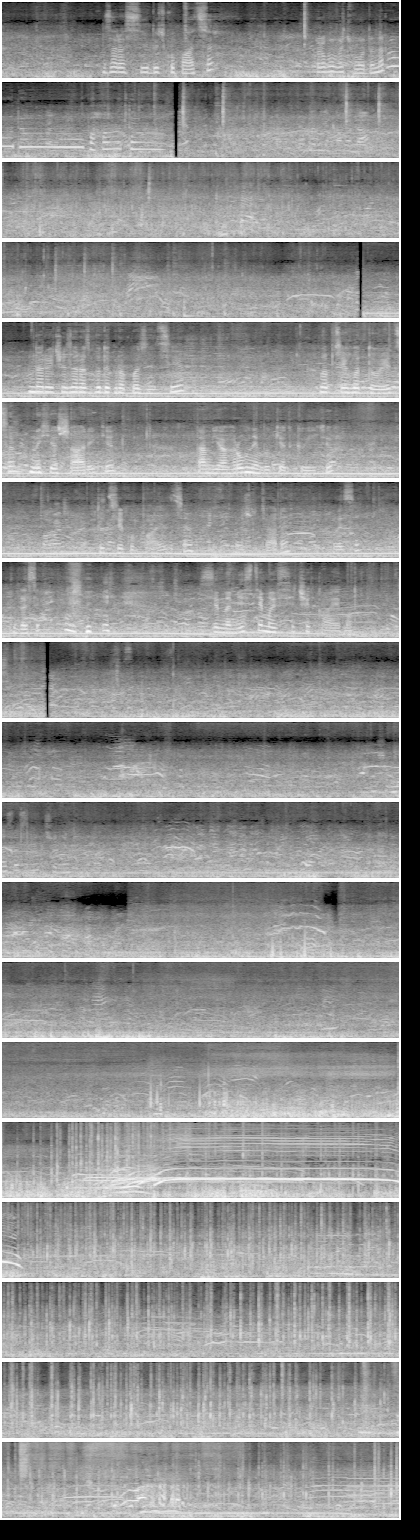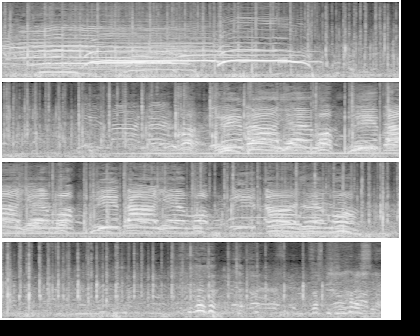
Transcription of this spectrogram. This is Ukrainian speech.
Зараз всі йдуть купатися. Пробувати воду. Народу багато. До речі, зараз буде пропозиція. Хлопці готуються, в них є шарики. Там є огромний букет квітів. Тут всі купаються. Життя, Лися? Досік. Всі на місці, ми всі чекаємо. Ну що, в нас освічення. Вітаємо! Вітаємо! Вітаємо! Заспівалася.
